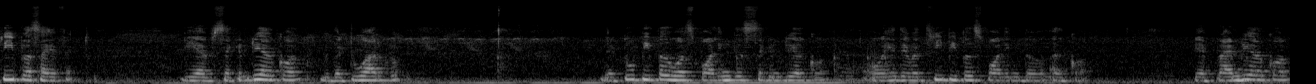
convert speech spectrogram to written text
3 plus I effect. We have secondary alcohol with the 2R group. There are two people who are spoiling this secondary alcohol. Over here there were three people spoiling the alcohol. We have primary alcohol,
